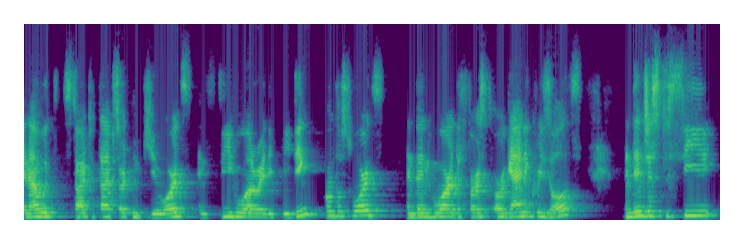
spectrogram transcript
and I would start to type certain keywords and see who already bidding on those words and then who are the first organic results, and then just to see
